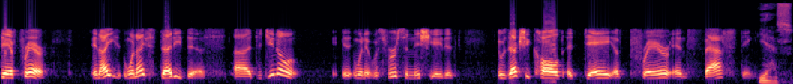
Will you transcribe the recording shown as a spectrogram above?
day of prayer, and I when I studied this, uh, did you know it, when it was first initiated? It was actually called a day of prayer and fasting. Yes.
